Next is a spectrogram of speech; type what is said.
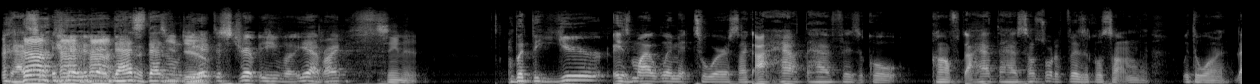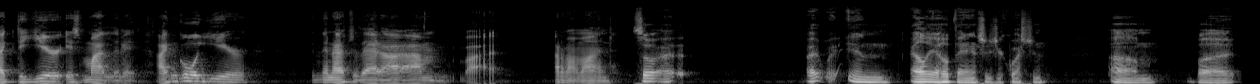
that's that's that's when do. you hit the strip. You, yeah, right. Seen it. But the year is my limit to where it's like I have to have physical confidence. I have to have some sort of physical something with, with the woman. Like the year is my limit. I can go a year, and then after that, I, I'm I, out of my mind. so uh, I, in ellie i hope that answers your question um, but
